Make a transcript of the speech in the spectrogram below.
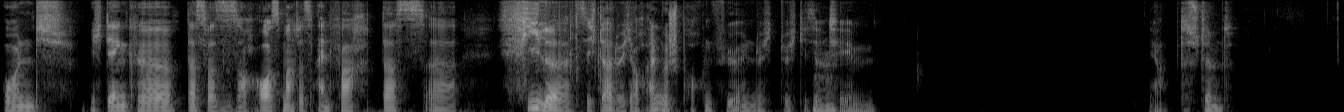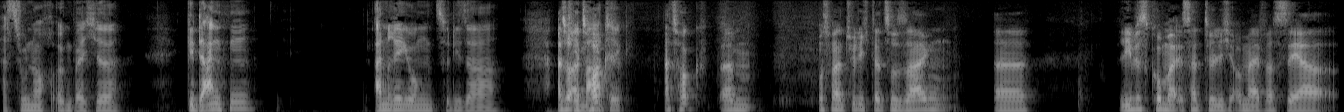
Und ich denke, das, was es auch ausmacht, ist einfach, dass äh, viele sich dadurch auch angesprochen fühlen durch, durch diese Mhm. Themen. Das stimmt. Hast du noch irgendwelche Gedanken, Anregungen zu dieser Also ad hoc, Thematik? ad hoc ähm, muss man natürlich dazu sagen, äh, Liebeskummer ist natürlich auch immer etwas sehr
